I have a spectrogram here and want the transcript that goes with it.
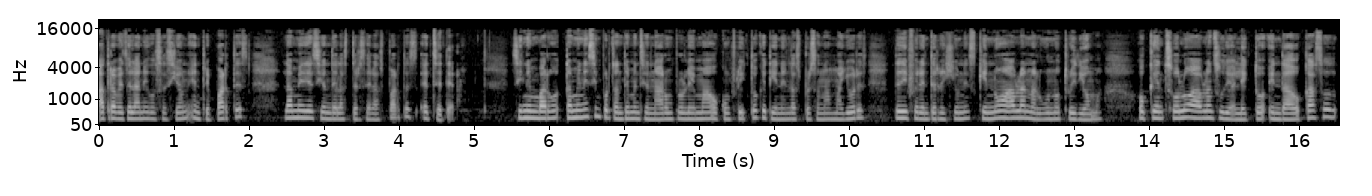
a través de la negociación entre partes, la mediación de las terceras partes, etc. Sin embargo, también es importante mencionar un problema o conflicto que tienen las personas mayores de diferentes regiones que no hablan algún otro idioma o que solo hablan su dialecto en dado caso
